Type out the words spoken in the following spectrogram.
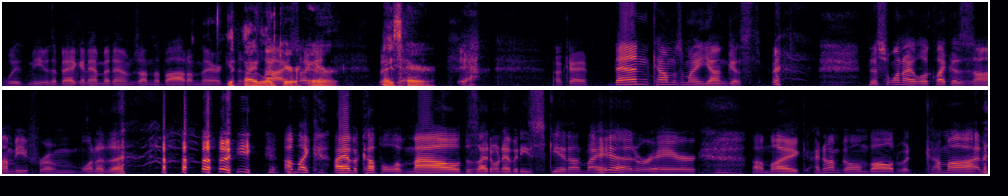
with me with a bag of M&Ms on the bottom there. I like your so hair. Get, nice yeah, hair. Yeah. Okay. Then comes my youngest. this one I look like a zombie from one of the. I'm like, I have a couple of mouths. I don't have any skin on my head or hair. I'm like, I know I'm going bald, but come on.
